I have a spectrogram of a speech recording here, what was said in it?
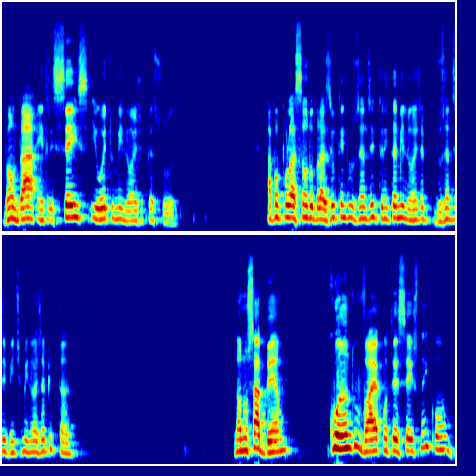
vão dar entre 6 e 8 milhões de pessoas. A população do Brasil tem 230 milhões, 220 milhões de habitantes. Nós não sabemos quando vai acontecer isso nem como.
